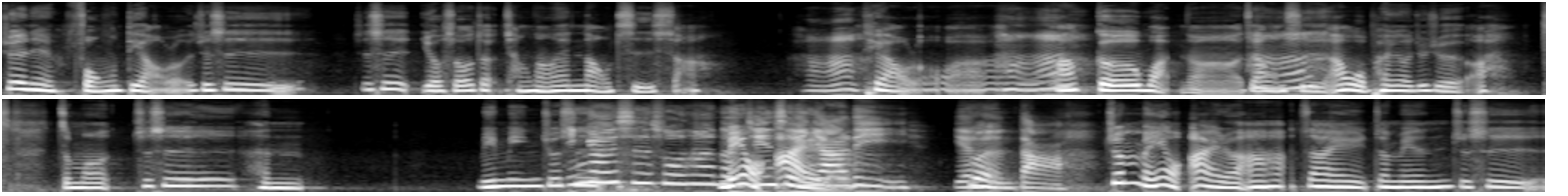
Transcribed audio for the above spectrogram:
就有点疯掉了，就是就是有时候的常常在闹自杀、啊，跳楼啊、啊？啊割腕啊这样子，然后我朋友就觉得啊，怎么就是很明明就是应该是说他的精神压力也对很大。就没有爱了啊，在这边就是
